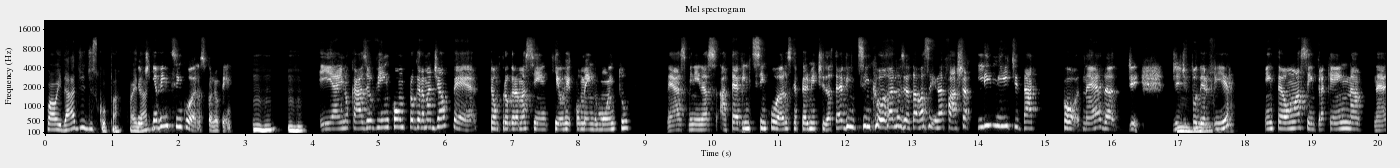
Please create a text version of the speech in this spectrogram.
qual idade? Desculpa, qual idade? Eu tinha 25 anos quando eu vim. Uhum, uhum. E aí, no caso, eu vim com o programa de au pair, que é um programa, assim, que eu recomendo muito, né, as meninas até 25 anos, que é permitido até 25 anos, eu estava assim na faixa limite da, né, da, de, de, de poder uhum. vir. Então, assim, para quem né,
